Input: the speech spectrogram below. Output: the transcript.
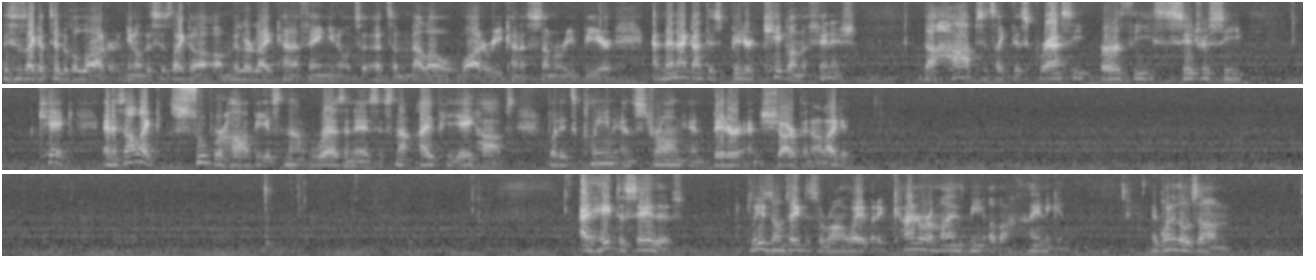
this is like a typical lager. You know, this is like a, a Miller Lite kind of thing. You know, it's a, it's a mellow, watery, kind of summery beer. And then I got this bitter kick on the finish. The hops, it's like this grassy, earthy, citrusy kick. And it's not like super hoppy, it's not resinous, it's not IPA hops, but it's clean and strong and bitter and sharp, and I like it. I hate to say this, please don't take this the wrong way, but it kind of reminds me of a Heineken, like one of those um,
